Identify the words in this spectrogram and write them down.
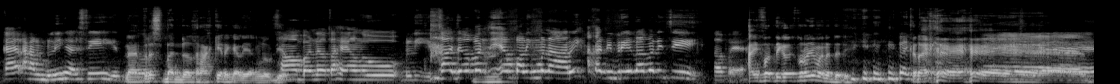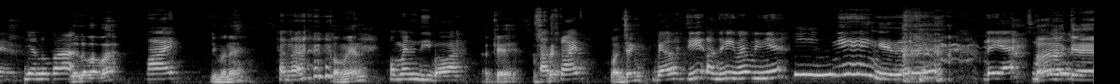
kalian akan beli gak sih gitu? Nah terus bandel terakhir kali yang lu sama dia. bandel tah yang lu beli. Kak, jawaban yang paling menarik akan diberikan apa nih, Ci? Apa ya? iPhone 13 Pro nya mana tadi? Keren. Jangan lupa Jangan lupa apa? Like di mana? Sana. Komen. Komen di bawah. Oke. Okay. Subscribe. subscribe. Lonceng. Bel. Jadi lonceng gimana bunyinya? Nying gitu. Udah ya. Oke, okay,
